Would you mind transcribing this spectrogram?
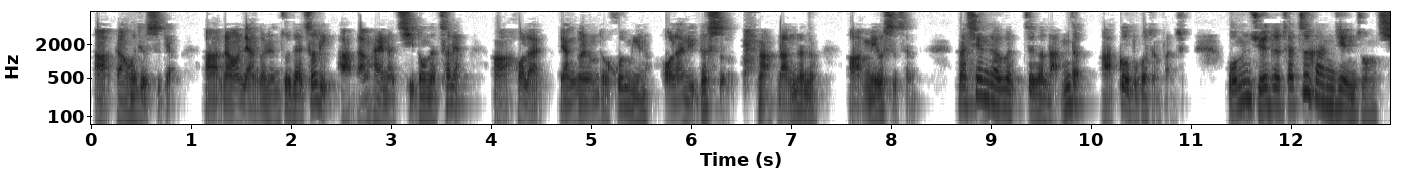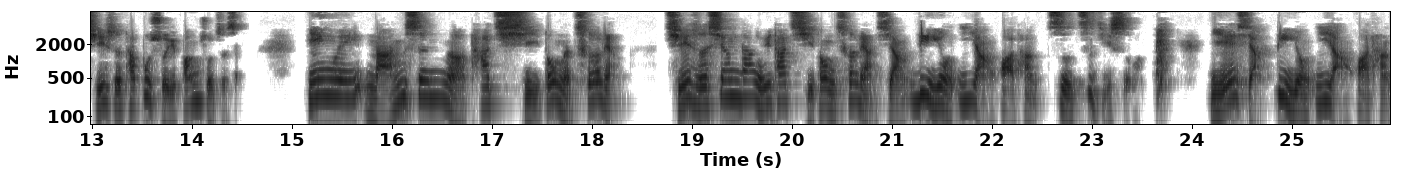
啊，然后就死掉。啊，然后两个人坐在车里。啊，男孩呢启动了车辆。啊，后来两个人都昏迷了，后来女的死了。啊，男的呢啊没有死成。那现在问这个男的啊构不构成犯罪？我们觉得在这个案件中，其实他不属于帮助自杀，因为男生呢他启动了车辆，其实相当于他启动车辆想利用一氧化碳致自己死亡，也想利用一氧化碳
